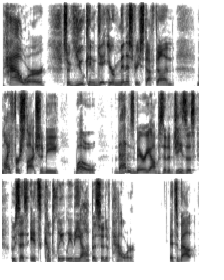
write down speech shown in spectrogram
power so you can get your ministry stuff done, my first thought should be, whoa, that is very opposite of Jesus, who says it's completely the opposite of power. It's about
